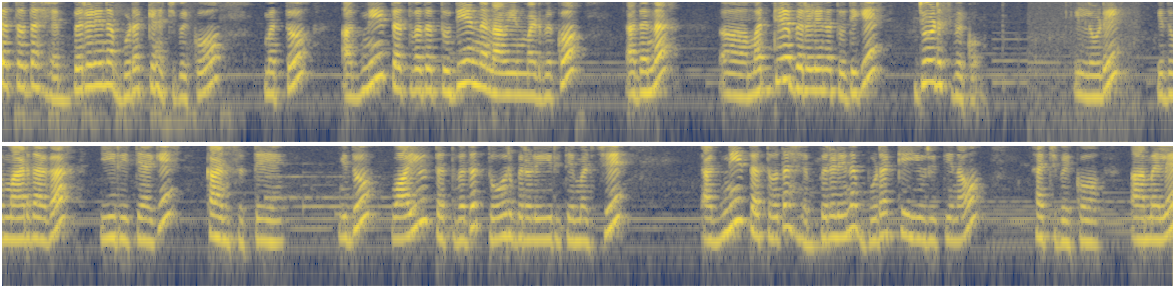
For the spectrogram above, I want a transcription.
ತತ್ವದ ಹೆಬ್ಬೆರಳಿನ ಬುಡಕ್ಕೆ ಹಚ್ಚಬೇಕು ಮತ್ತು ಅಗ್ನಿ ತತ್ವದ ತುದಿಯನ್ನ ನಾವೇನ್ ಮಾಡಬೇಕು? ಅದನ್ನ ಮಧ್ಯ ಬೆರಳಿನ ತುದಿಗೆ ಜೋಡಿಸ್ಬೇಕು. ಇಲ್ಲಿ ನೋಡಿ ಇದು ಮಾಡಿದಾಗ ಈ ರೀತಿಯಾಗಿ ಕಾಣಿಸುತ್ತೆ. ಇದು ವಾಯು ತತ್ವದ ತೋರ್ ಬೆರಳು ಈ ರೀತಿ ಮಡಚಿ, ಅಗ್ನಿ ತತ್ವದ ಹೆಬ್ಬೆರಳಿನ ಬುಡಕ್ಕೆ ಈ ರೀತಿ ನಾವು ಹಚ್ಚಬೇಕು ಆಮೇಲೆ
